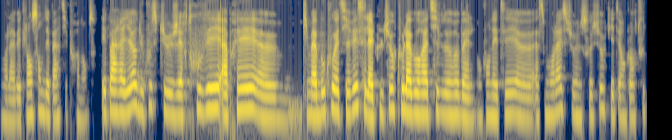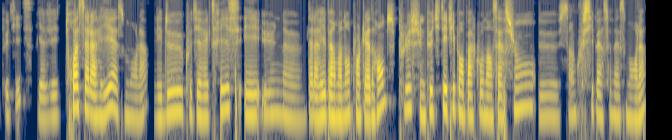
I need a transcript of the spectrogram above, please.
voilà, avec l'ensemble des parties prenantes. Et par ailleurs, du coup, ce que j'ai retrouvé après, euh, qui m'a beaucoup attiré, c'est la culture collaborative de Rebelle. Donc, on était euh, à ce moment-là sur une structure qui était encore toute petite. Il y avait trois salariés à ce moment-là, les deux co-directrices et une salariée permanente l'encadrante, plus une petite équipe en parcours d'insertion de cinq ou six personnes à ce moment-là.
